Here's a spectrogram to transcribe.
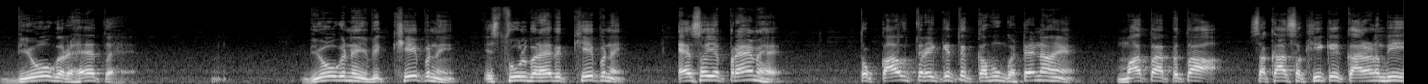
वियोग रहत है। वियोग नहीं, विक्षेप नहीं, स्थूल बरह विक्षेप नहीं। ऐसा ये प्रेम है तो काउ तरीके तक कबू घटे ना है। माता पिता सखा सखी के कारण भी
